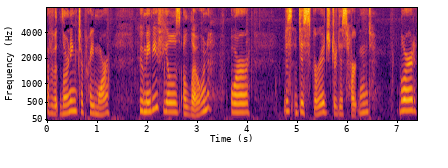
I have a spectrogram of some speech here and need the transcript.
of learning to pray more who maybe feels alone or just discouraged or disheartened, Lord,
